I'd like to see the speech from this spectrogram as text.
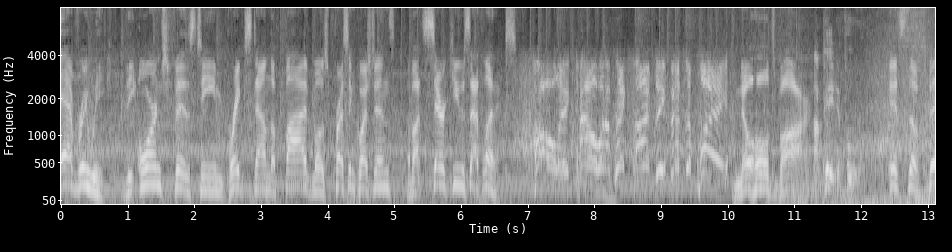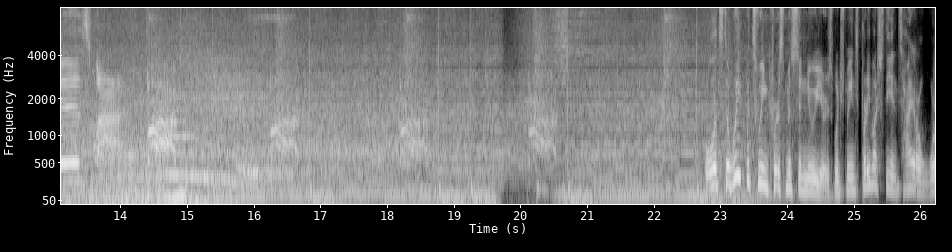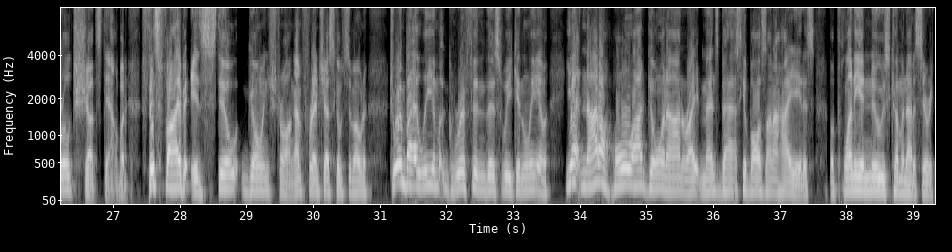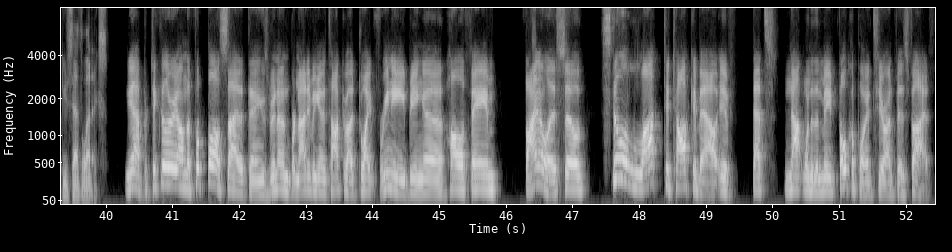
Every week, the Orange Fizz team breaks down the five most pressing questions about Syracuse athletics. Holy cow, what a big time defensive play! No holds barred. I pity the fool. It's the Fizz Five. Five! Well, it's the week between Christmas and New Year's, which means pretty much the entire world shuts down. But Fizz 5 is still going strong. I'm Francesco Simone, joined by Liam Griffin this week. And Liam, yet not a whole lot going on, right? Men's basketball's on a hiatus, but plenty of news coming out of Syracuse athletics. Yeah, particularly on the football side of things. We're not, we're not even going to talk about Dwight Freeney being a Hall of Fame finalist. So, still a lot to talk about if that's not one of the main focal points here on Fizz 5.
